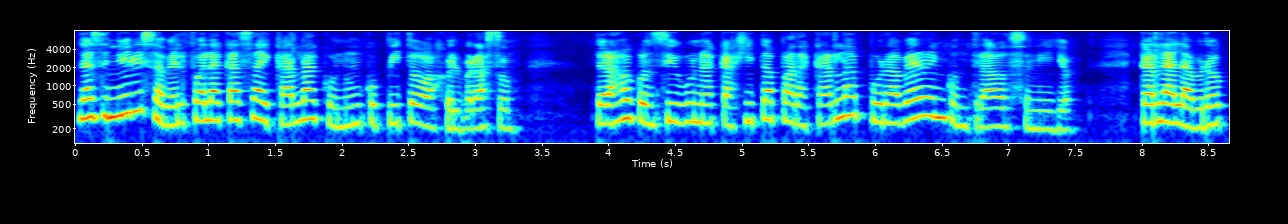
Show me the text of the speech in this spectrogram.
la señora Isabel fue a la casa de Carla con un copito bajo el brazo. Trajo consigo una cajita para Carla por haber encontrado su anillo. Carla la abrió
